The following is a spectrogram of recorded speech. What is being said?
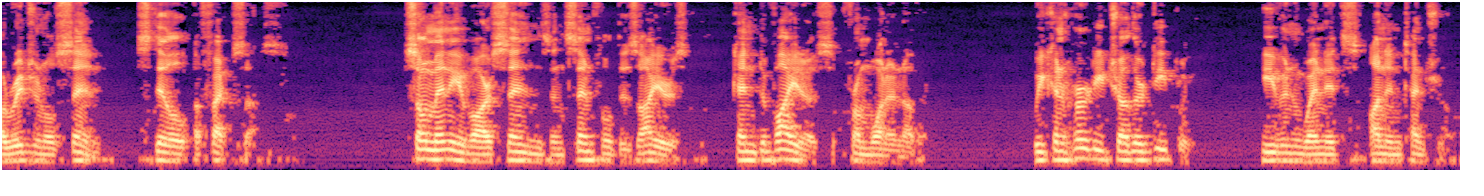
original sin still affects us. So many of our sins and sinful desires can divide us from one another. We can hurt each other deeply, even when it's unintentional.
